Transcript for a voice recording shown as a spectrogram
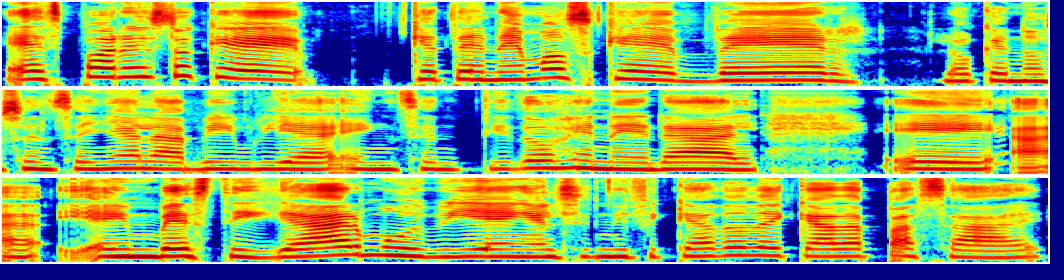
Es por esto que, que tenemos que ver lo que nos enseña la Biblia en sentido general, eh, e investigar muy bien el significado de cada pasaje,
